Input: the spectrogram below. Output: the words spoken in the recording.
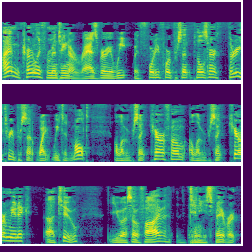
I'm currently fermenting a raspberry wheat with 44% Pilsner, 33% white wheated malt, 11% Carafoam, 11% Caramunich, uh, 2, US-05, Denny's favorite.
